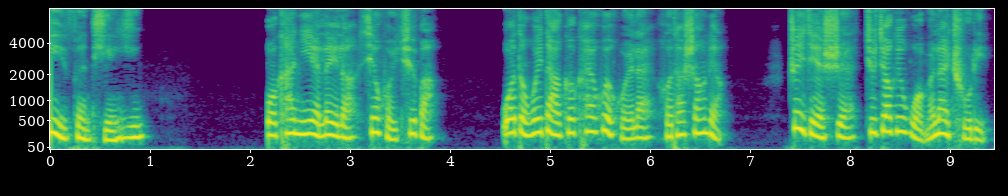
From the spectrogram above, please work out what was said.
义愤填膺。我看你也累了，先回去吧。我等魏大哥开会回来和他商量，这件事就交给我们来处理。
